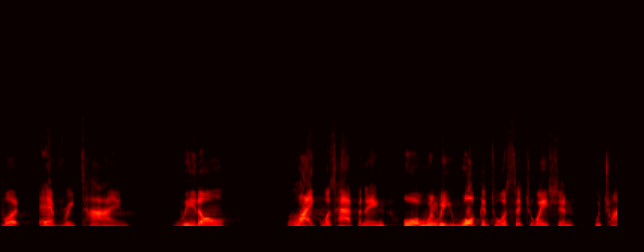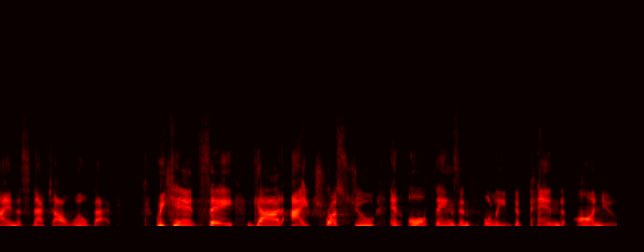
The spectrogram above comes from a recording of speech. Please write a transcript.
But every time we don't like what's happening, or when we walk into a situation, we're trying to snatch our will back. We can't say, God, I trust you in all things and fully depend on you.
